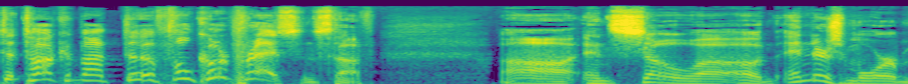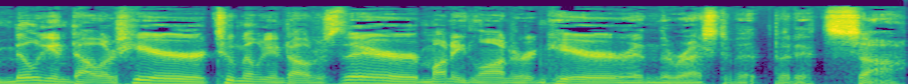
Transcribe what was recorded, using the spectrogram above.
to talk about the full court press and stuff. Uh, and so, uh, oh, and there's more million dollars here, two million dollars there, money laundering here, and the rest of it. But it's, uh,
